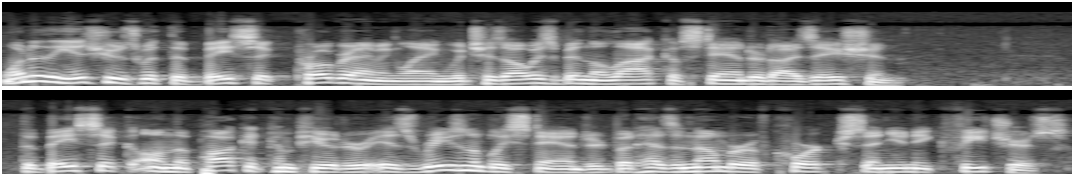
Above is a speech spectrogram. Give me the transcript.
One of the issues with the basic programming language has always been the lack of standardization. The BASIC on the pocket computer is reasonably standard but has a number of quirks and unique features.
